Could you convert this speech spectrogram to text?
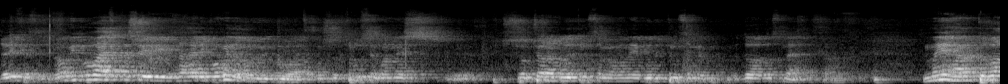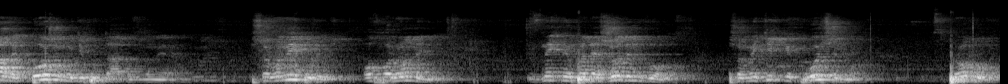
Васильович, ну відбувається те, що і взагалі повинно було відбуватися, тому що труси вони ж, що вчора були трусами, вони будуть трусами до, до смерті саме. Ми гарантували кожному депутату з Донира, що вони будуть охоронені, з них не впаде жоден голос, що ми тільки хочемо спробувати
